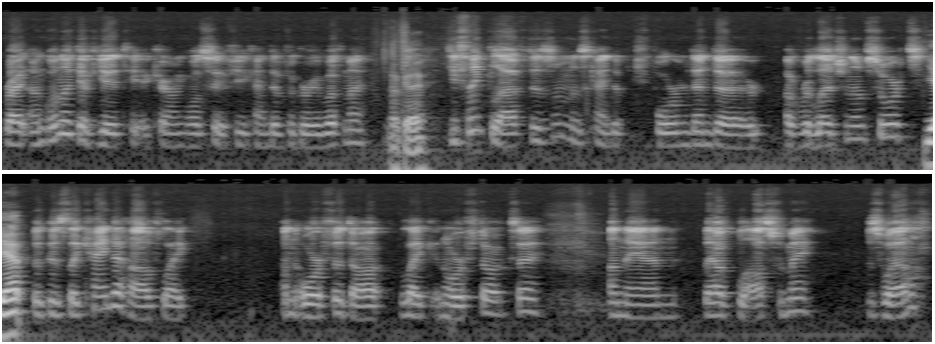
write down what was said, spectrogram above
Right, I'm gonna give you a take here, and we'll see if you kind of agree with me. Okay. Do you think leftism is kind of formed into a religion of sorts? Yep. Because they kind of have like an orthodox, like an orthodoxy, and then they have blasphemy as well.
